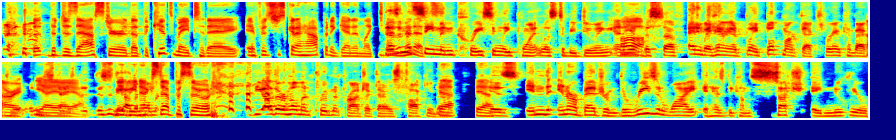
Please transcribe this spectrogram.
the, the disaster that the kids made today if it's just going to happen again in like 10 Doesn't minutes it seem increasingly pointless to be doing any of this stuff? Anyway, hang on. Wait, bookmark decks. We're gonna come back all to right it. Yeah yeah yeah This is the maybe other, next home, episode the other home improvement project that I was talking yeah about. yeah Is in the, in our bedroom. The reason why it has become such a nuclear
